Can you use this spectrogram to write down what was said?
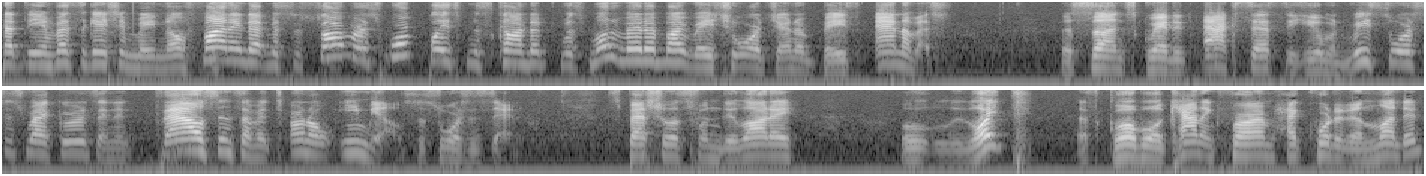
that the investigation made no finding that Mr. Sarver's workplace misconduct was motivated by racial or gender-based animus. The Suns granted access to human resources records and thousands of internal emails, the sources said. Specialists from Deloitte Deloitte, a global accounting firm headquartered in London,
